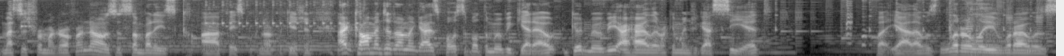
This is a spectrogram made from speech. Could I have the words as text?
message from my girlfriend. No, it was just somebody's uh, Facebook notification. I commented on a guy's post about the movie Get Out. Good movie. I highly recommend you guys see it. But yeah, that was literally what I was,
